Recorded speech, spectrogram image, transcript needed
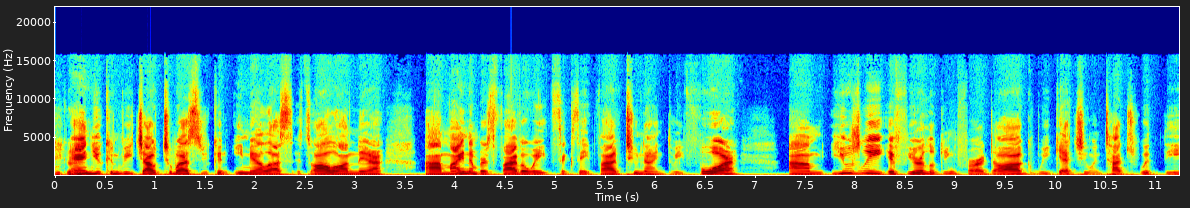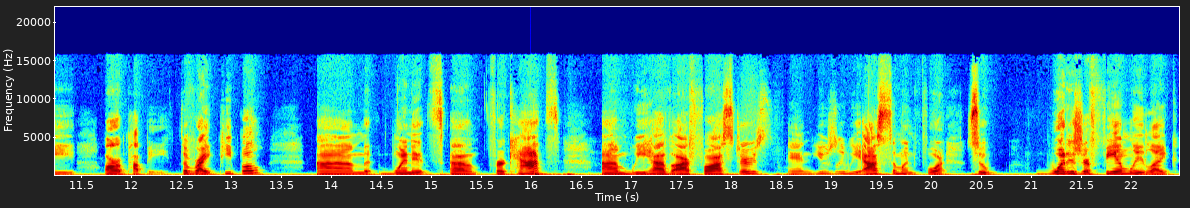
Okay. And you can reach out to us. You can email us. It's all on there. Uh, my number is 508 685 2934. Um, Usually, if you're looking for a dog, we get you in touch with the, or a puppy, the right people. Um, when it's um, for cats, um, we have our fosters. And usually we ask someone for, so what is your family like?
